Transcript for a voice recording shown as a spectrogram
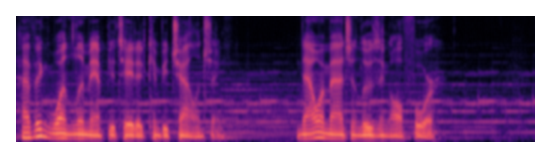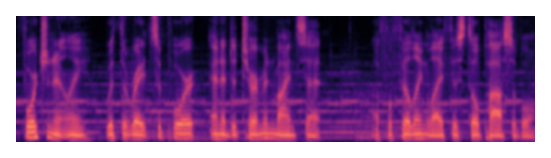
Having one limb amputated can be challenging. Now imagine losing all four. Fortunately, with the right support and a determined mindset, a fulfilling life is still possible.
